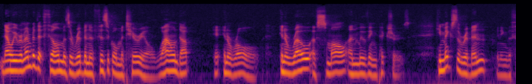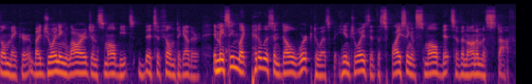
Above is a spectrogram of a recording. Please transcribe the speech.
Now we remember that film is a ribbon of physical material wound up in a roll, in a row of small, unmoving pictures. He makes the ribbon, meaning the filmmaker, by joining large and small beats, bits of film together. It may seem like pitiless and dull work to us, but he enjoys it, the splicing of small bits of anonymous stuff.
